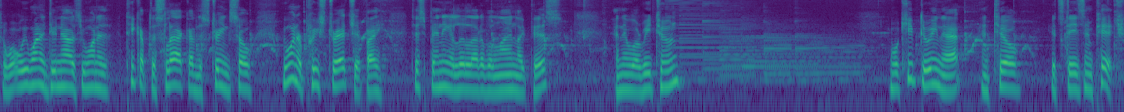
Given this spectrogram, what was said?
So what we want to do now is we want to take up the slack on the string. So we want to pre-stretch it by just bending a little out of a line like this. And then we'll retune. We'll keep doing that until it stays in pitch.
